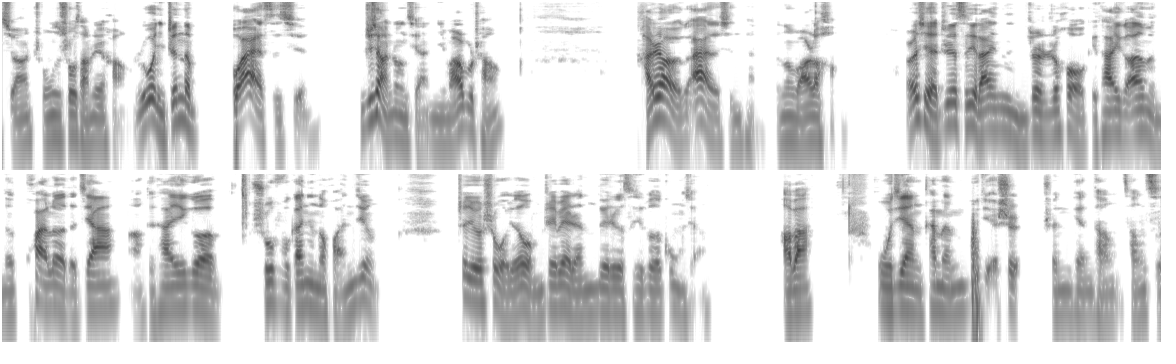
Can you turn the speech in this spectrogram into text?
喜欢虫子收藏这一行，如果你真的不爱瓷器，你只想挣钱，你玩不长，还是要有个爱的心态才能玩得好。而且这些瓷器来你这儿之后，给他一个安稳的、快乐的家啊，给他一个舒服干净的环境，这就是我觉得我们这辈人对这个瓷器做的贡献，好吧？物件开门不解释。春天堂藏瓷。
